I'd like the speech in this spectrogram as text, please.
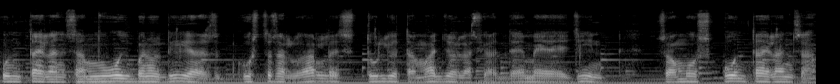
Punta de Lanza, muy buenos días. Gusto saludarles. Tulio Tamayo de la ciudad de Medellín. Somos Punta de Lanza.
